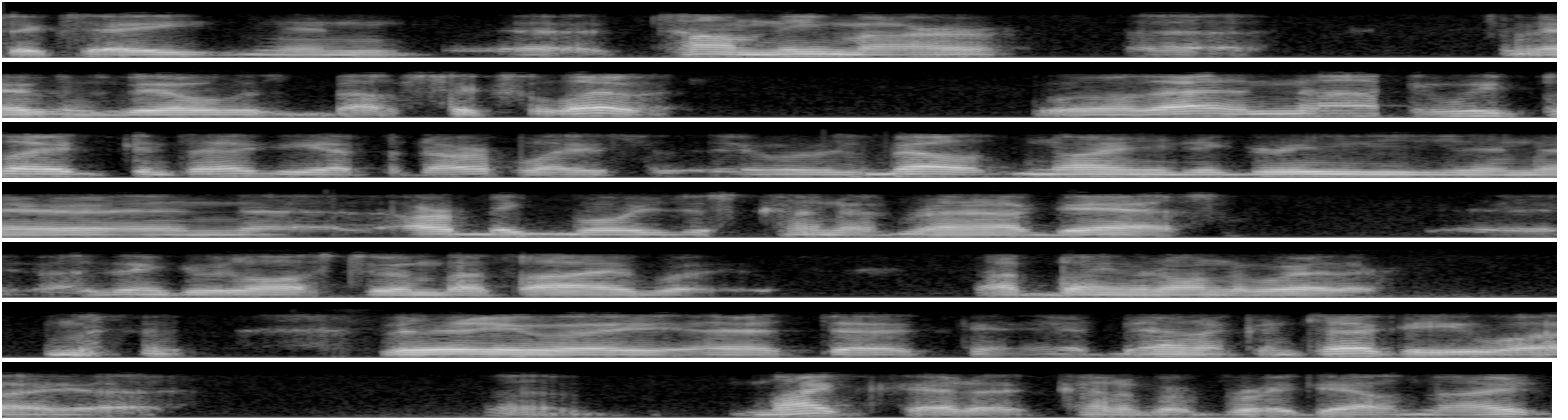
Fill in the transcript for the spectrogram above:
six eight, and then uh, Tom Niemeyer uh, from Evansville was about six eleven. Well, that night we played Kentucky up at our place. It was about 90 degrees in there, and uh, our big boys just kind of ran out of gas. Uh, I think we lost to them by five, but I blame it on the weather. but anyway, at, uh, at down at Kentucky, why uh, uh, Mike had a kind of a breakout night.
